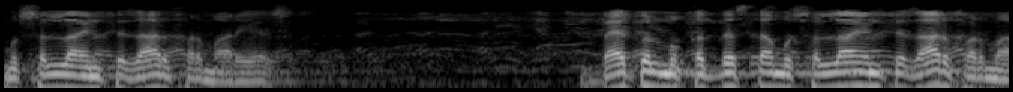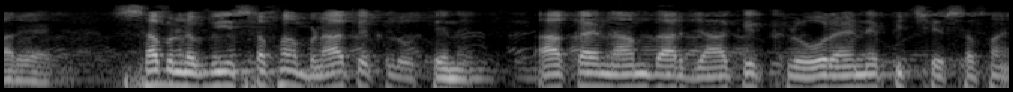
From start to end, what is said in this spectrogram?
مسلح انتظار فرما رہے بیت المقدس کا مسلح انتظار فرما رہے سب نبی صفا بنا کے کھلوتے نے آقا نامدار جا کے کھلو رہے نے پیچھے سفا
